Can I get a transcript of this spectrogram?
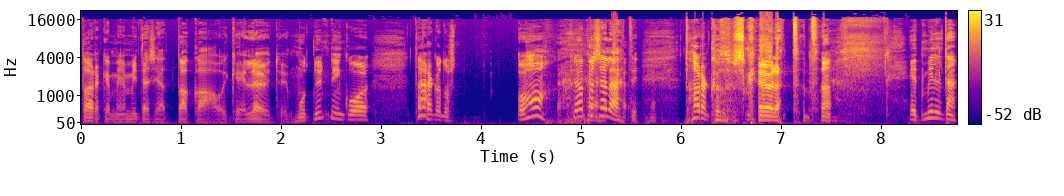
tarkemmin, mitä sieltä takaa oikein löytyy. Mutta nyt niin kuin on tarkoitus, oho, kylläpä se lähti, tarkoitus käydä tota, että miltä,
